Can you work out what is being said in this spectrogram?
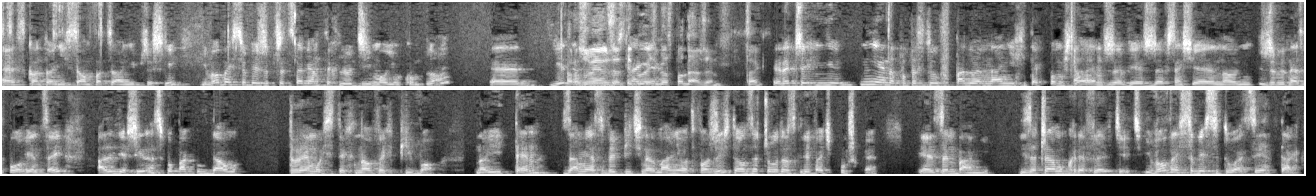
e, skąd oni są, po co oni przyszli. I wyobraź sobie, że przedstawiam tych ludzi moim kumplom. E, Rozumiem, że ty byłeś gospodarzem, tak? Raczej nie, nie, no po prostu wpadłem na nich i tak pomyślałem, Aha. że wiesz, że w sensie, no, żeby nas było więcej. Ale wiesz, jeden z chłopaków dał któremuś z tych nowych piwo. No i ten, zamiast wypić normalnie, otworzyć, to on zaczął rozgrywać puszkę e, zębami. I zaczęła mu krew lecieć. I wyobraź sobie sytuację, tak,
